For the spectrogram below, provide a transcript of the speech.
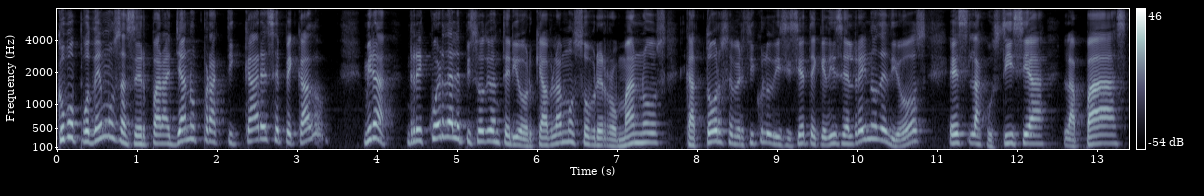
¿Cómo podemos hacer para ya no practicar ese pecado? Mira, recuerda el episodio anterior que hablamos sobre Romanos 14, versículo 17, que dice, el reino de Dios es la justicia, la paz,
